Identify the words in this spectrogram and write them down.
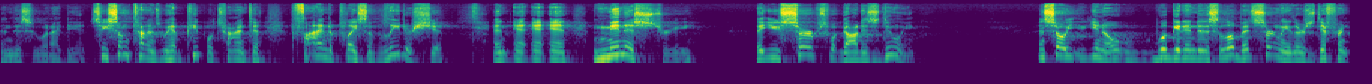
and this is what I did. See, sometimes we have people trying to find a place of leadership and, and, and ministry that usurps what God is doing. And so, you know, we'll get into this a little bit. Certainly, there's different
